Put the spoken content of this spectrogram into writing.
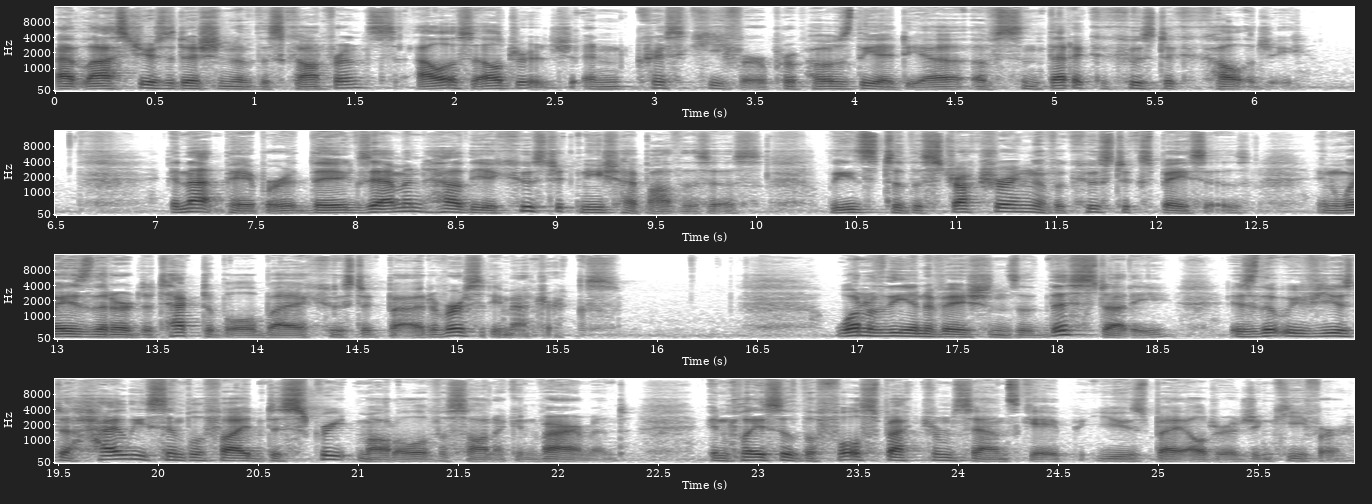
At last year's edition of this conference, Alice Eldridge and Chris Kiefer proposed the idea of synthetic acoustic ecology, in that paper, they examined how the acoustic niche hypothesis leads to the structuring of acoustic spaces in ways that are detectable by acoustic biodiversity metrics. One of the innovations of this study is that we've used a highly simplified discrete model of a sonic environment, in place of the full spectrum soundscape used by Eldridge and Kiefer.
